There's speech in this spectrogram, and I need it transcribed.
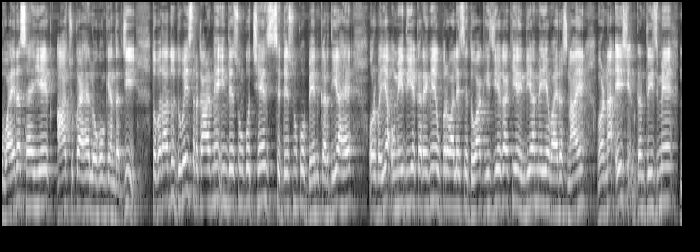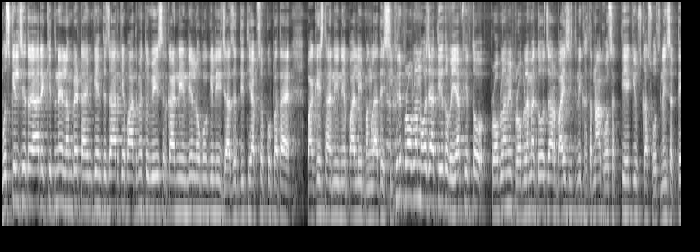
वायरस है, ये आ चुका है लोगों के अंदर। जी तो बता दूँ, दुबई सरकार ने इन देशों को छः देशों को बैन कर दिया है। और भैया, उम्मीद ये करेंगे, ऊपर वाले से दुआ कीजिएगा कि इंडिया में ये वायरस ना आए, वरना एशियन कंट्रीज़ में मुश्किल से तो यार कितने लंबे टाइम के इंतज़ार के बाद में तो वही सरकार ने इंडियन लोगों के लिए इजाज़त दी थी। आप सबको पता है, पाकिस्तानी, नेपाली, बांग्लादेशी, फिर प्रॉब्लम हो जाती है तो भैया फिर तो प्रॉब्लम ही प्रॉब्लम है। 2022 इतनी खतरनाक हो सकती है कि उसका सोच नहीं सकते।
